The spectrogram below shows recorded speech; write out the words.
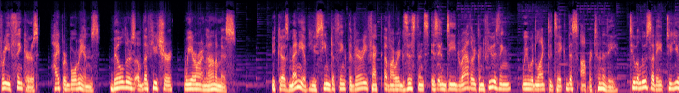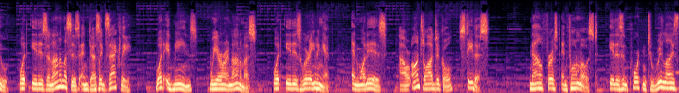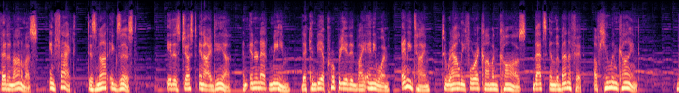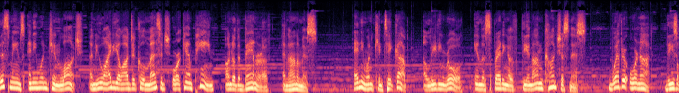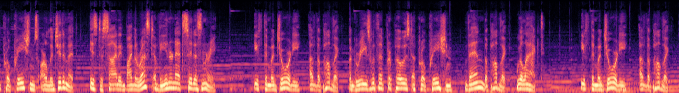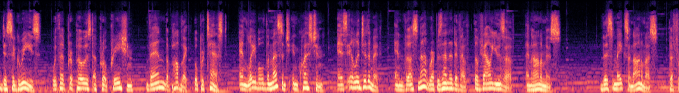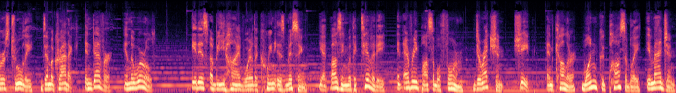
free thinkers, Hyperboreans, builders of the future, we are anonymous. Because many of you seem to think the very fact of our existence is indeed rather confusing, we would like to take this opportunity, to elucidate to you, what it is anonymous is and does exactly. What it means, we are anonymous, what it is we're aiming at, and what is, our ontological, status. Now first and foremost, it is important to realize that anonymous, in fact, does not exist. It is just an idea, an internet meme, that can be appropriated by anyone, anytime, to rally for a common cause that's in the benefit of humankind. This means anyone can launch a new ideological message or campaign under the banner of Anonymous. Anyone can take up a leading role in the spreading of the Anon consciousness. Whether or not these appropriations are legitimate is decided by the rest of the internet citizenry. If the majority of the public agrees with a proposed appropriation, then the public will act. If the majority of the public disagrees with a proposed appropriation, then the public will protest and label the message in question as illegitimate and thus not representative of the values of Anonymous. This makes Anonymous the first truly democratic endeavor in the world. It is a beehive where the queen is missing, yet buzzing with activity, in every possible form, direction, shape, and color one could possibly imagine.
